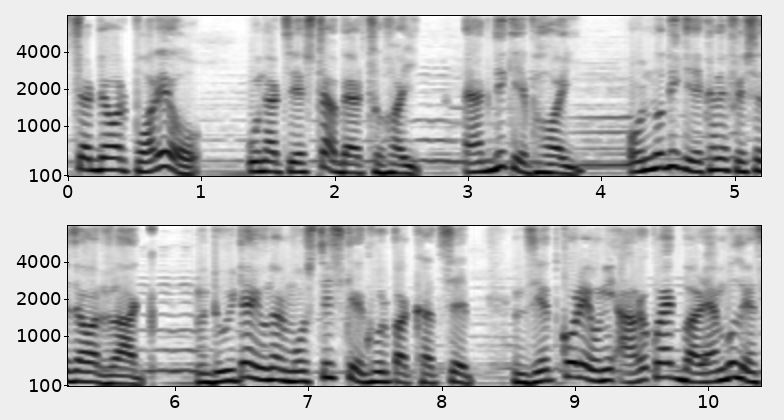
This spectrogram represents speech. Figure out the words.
স্টার্ট দেওয়ার পরেও উনার চেষ্টা ব্যর্থ হয়, একদিকে ভয়, অন্যদিকে এখানে ফেসে যাওয়ার রাগ। দুইটাই ওনার মস্তিষ্কে ঘুরপাক খাচ্ছে। জেদ করে উনি আরও কয়েকবার অ্যাম্বুলেন্স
